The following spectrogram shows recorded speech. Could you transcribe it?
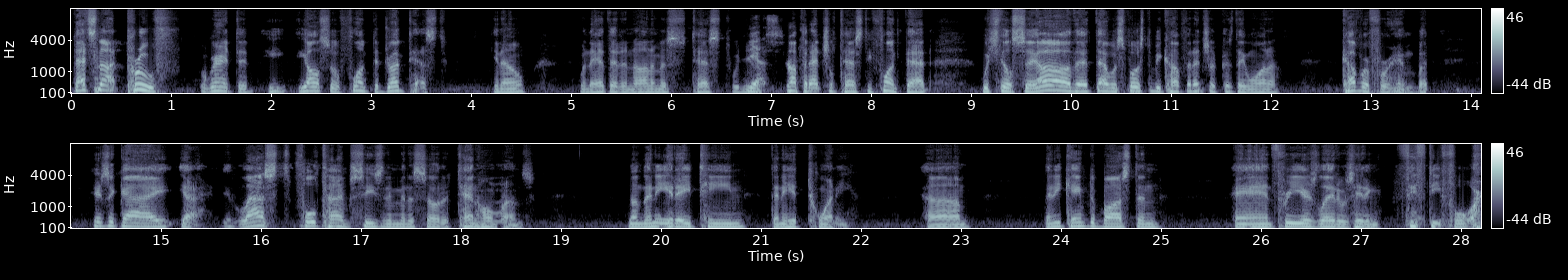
that's not proof. Granted, he he also flunked the drug test. You know, when they had that anonymous test, when you yes. confidential test, he flunked that, which they'll say, oh, that that was supposed to be confidential because they want to cover for him. But here's a guy, yeah, last full time season in Minnesota, ten home runs no, then he hit 18. Then he hit 20. Um, then he came to Boston and three years later was hitting 54.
